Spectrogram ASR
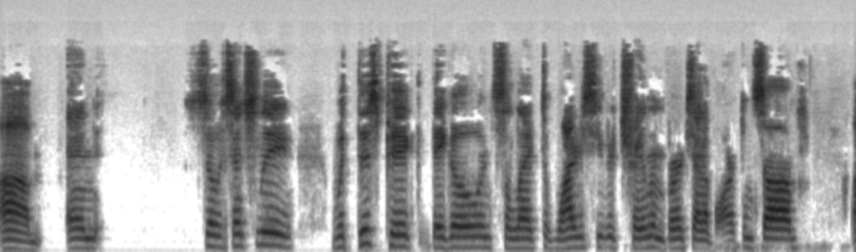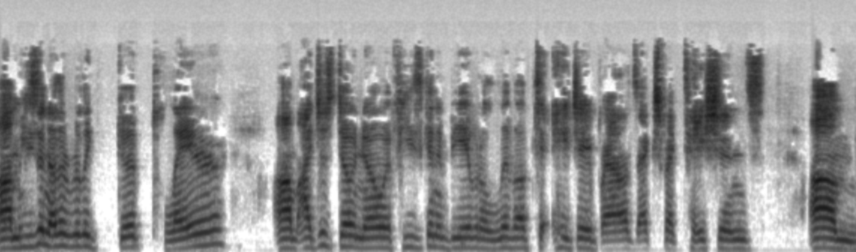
Um, and so essentially, with this pick, they go and select wide receiver Treylon Burks out of Arkansas. Um, he's another really good player. Um, I just don't know if he's going to be able to live up to AJ Brown's expectations. Um,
